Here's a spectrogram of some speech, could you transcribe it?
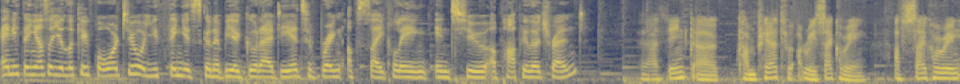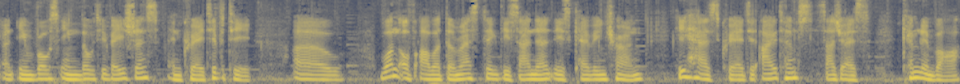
Anything else that you're looking forward to or you think it's going to be a good idea to bring upcycling into a popular trend? I think uh, compared to recycling, upcycling involves innovations and creativity. Uh, one of our domestic designers is Kevin Chen. He has created items such as Camlin bar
